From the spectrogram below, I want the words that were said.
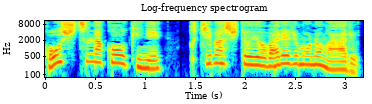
硬質な後期にくちばしと呼ばれるものがある。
